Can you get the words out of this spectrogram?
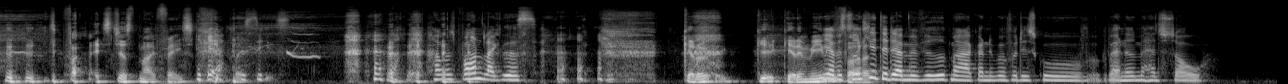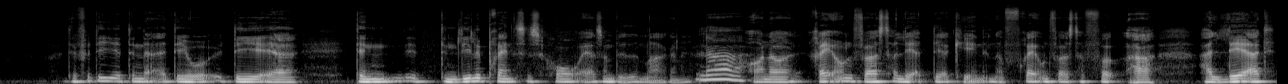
det er bare, it's just my face. ja, præcis. I was born like this. kan du, gi- giver det mening Jeg for forstod ikke det der med hvedemarkerne, hvorfor det skulle være noget med hans sorg. Det er fordi, at den er, det er jo, det er, den, den lille prinses hår er som hvedemarkerne. Nå, Og når reven først har lært det at kende, når reven først har, har, har lært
